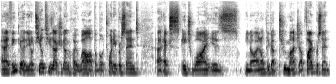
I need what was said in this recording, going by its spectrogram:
And I think uh, you know TLT has actually done quite well, up about 20%. Uh, XHY is you know I don't think up too much, up 5%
